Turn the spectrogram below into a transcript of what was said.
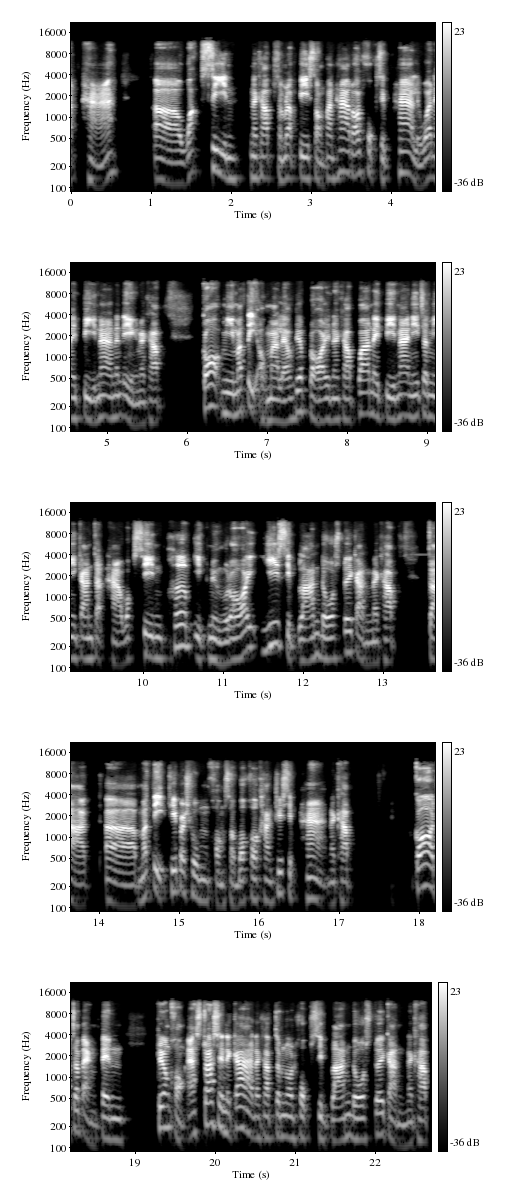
จัดหาเอ่อวัคซีนนะครับสำหรับปี 2565 หรือว่าในปีหน้านั่นเองนะครับ ก็มีมติออกมาแล้วเรียบร้อยนะครับ ว่าในปีหน้านี้จะมีการจัดหาวัคซีนเพิ่มอีก 120 ล้านโดสด้วยกันนะครับ จากมติที่ประชุมของสบคครั้งที่ 15 นะครับ ก็จะแบ่งเป็นเรื่องของ AstraZeneca นะครับจำนวน 60 ล้านโดสด้วยกันนะครับ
